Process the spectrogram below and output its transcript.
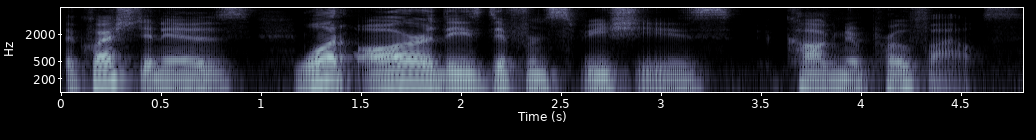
The question is, what are these different species' cognitive profiles?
